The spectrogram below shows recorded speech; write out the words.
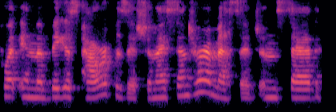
put in the biggest power position. I sent her a message and said,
